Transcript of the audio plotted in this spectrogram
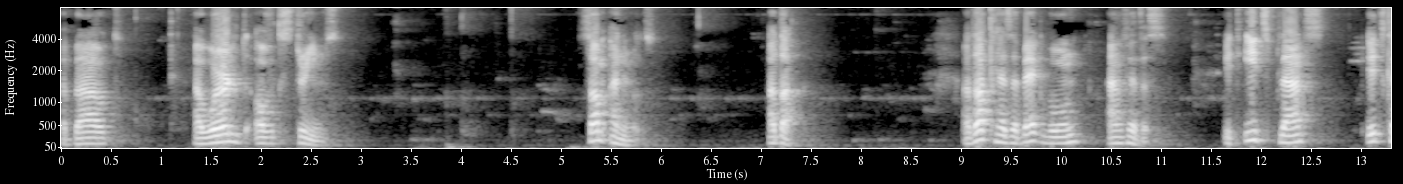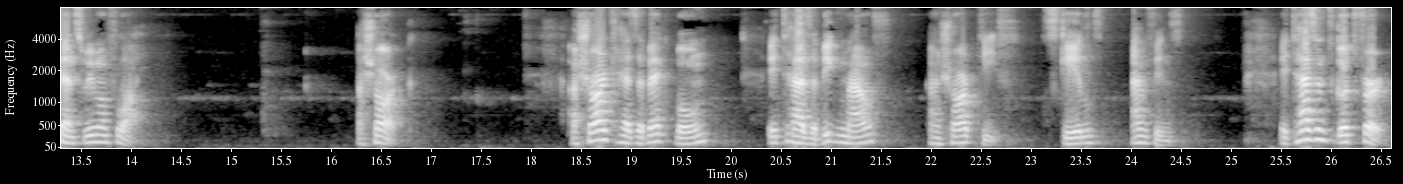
about a world of extremes. Some animals. A duck. A duck has a backbone and feathers. It eats plants. It can swim and fly. A shark. A shark has a backbone. It has a big mouth and sharp teeth, scales, and fins. It hasn't got fur.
